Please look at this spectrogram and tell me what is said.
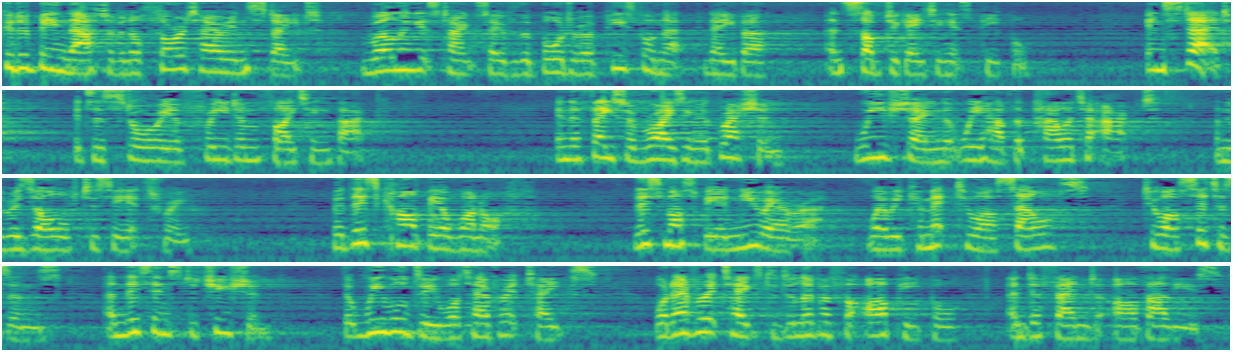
could have been that of an authoritarian state rolling its tanks over the border of a peaceful neighbour and subjugating its people. Instead, it's a story of freedom fighting back. In the face of rising aggression, we've shown that we have the power to act and the resolve to see it through. But this can't be a one off. This must be a new era where we commit to ourselves, to our citizens, and this institution that we will do whatever it takes, whatever it takes to deliver for our people and defend our values.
